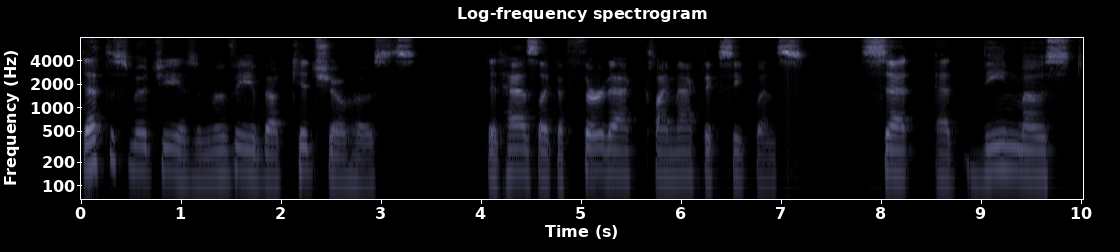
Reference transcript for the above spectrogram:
Death to Smoochy is a movie about kid show hosts that has like a third act climactic sequence set at the most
